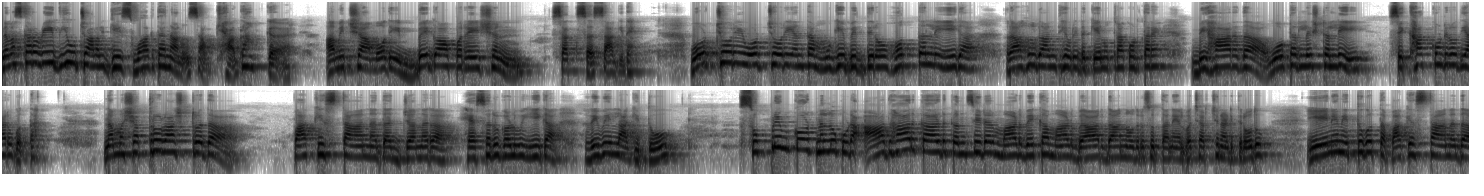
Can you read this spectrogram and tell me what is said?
ನಮಸ್ಕಾರ ರಿವ್ಯೂ ಚಾನಲ್ಗೆ ಸ್ವಾಗತ. ನಾನು ಸೌಖ್ಯ Gaonkar. Amit Shah, Modi big operation success ಆಗಿದೆ. ಓಟ್ ಚೋರಿ ಓಟ್ ಚೋರಿ ಅಂತ ಮುಗಿಬಿದ್ದಿರೋ ಹೊತ್ತಲ್ಲಿ ಈಗ ರಾಹುಲ್ ಗಾಂಧಿ ಅವರು ಇದಕ್ಕೇನು ಉತ್ತರ ಕೊಡ್ತಾರೆ? ಬಿಹಾರದ ವೋಟರ್ ಲಿಸ್ಟಲ್ಲಿ ಸಿಕ್ಕಾಕ್ಕೊಂಡಿರೋದು ಯಾರು ಗೊತ್ತಾ? ನಮ್ಮ ಶತ್ರು ರಾಷ್ಟ್ರದ ಪಾಕಿಸ್ತಾನದ ಜನರ ಹೆಸರುಗಳು ಈಗ ರಿವೀಲ್ ಆಗಿದ್ದು ಸುಪ್ರೀಂ ಕೋರ್ಟ್ನಲ್ಲೂ ಕೂಡ ಆಧಾರ್ ಕಾರ್ಡ್ ಕನ್ಸಿಡರ್ ಮಾಡಬೇಕಾ ಮಾಡಬಾರ್ದಾ ಅನ್ನೋದ್ರ ಸುತ್ತಾನೆ ಅಲ್ವಾ ಚರ್ಚೆ ನಡೀತಿರೋದು? ಏನೇನಿತ್ತು ಗೊತ್ತಾ? ಪಾಕಿಸ್ತಾನದ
